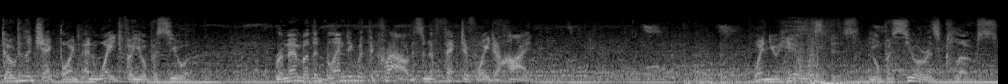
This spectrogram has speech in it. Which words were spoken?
Go to the checkpoint and wait for your pursuer. Remember that blending with the crowd is an effective way to hide. When you hear whispers, your pursuer is close.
